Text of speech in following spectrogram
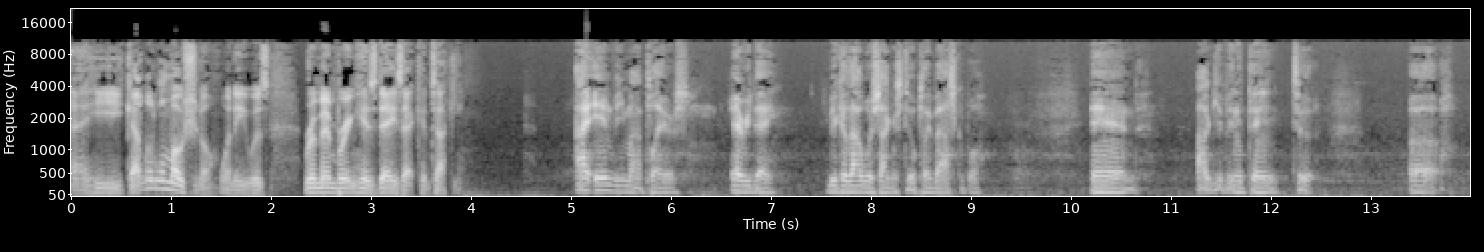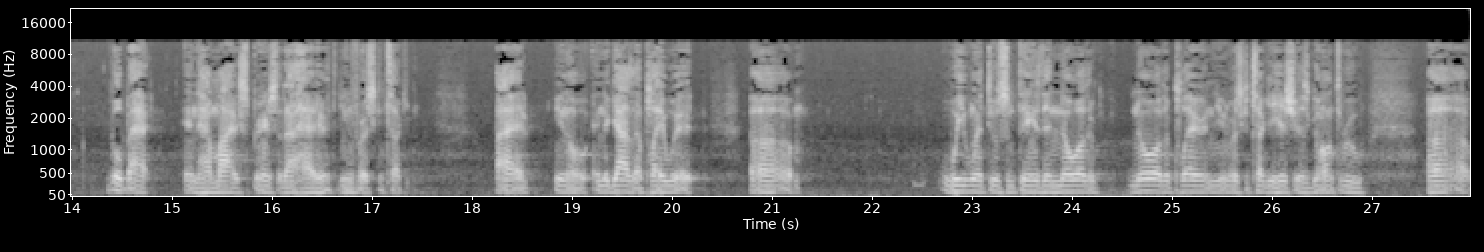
uh, he got a little emotional when he was remembering his days at Kentucky. I envy my players every day because I wish I could still play basketball. And I'll give anything to uh, go back and have my experience that I had here at the University of Kentucky. I had you know, and the guys I play with, uh, we went through some things that no other no other player in the University of Kentucky history has gone through, uh,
